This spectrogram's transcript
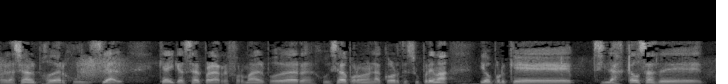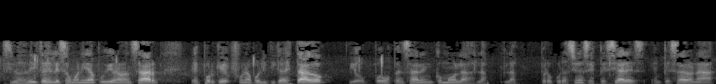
relación al Poder Judicial. Qué hay que hacer para reformar el Poder Judicial, por lo menos la Corte Suprema. Digo, porque si las causas de, si los delitos de lesa humanidad pudieron avanzar, es porque fue una política de Estado. Digo, podemos pensar en cómo las, las, las procuraciones especiales empezaron a,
